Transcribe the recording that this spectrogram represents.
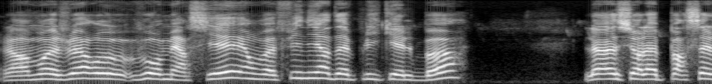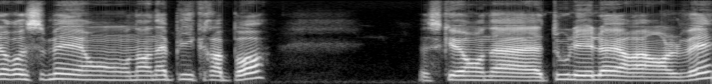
Alors moi je vais vous remercier, on va finir d'appliquer le bord. Là sur la parcelle Rosmet on n'en appliquera pas parce qu'on a tous les leurres à enlever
